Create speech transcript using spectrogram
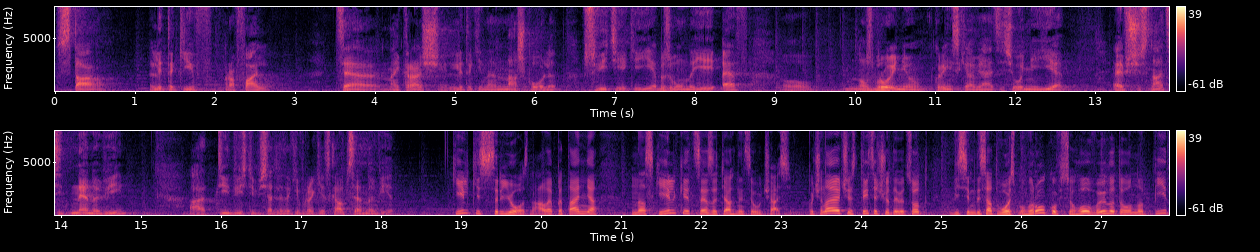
100 літаків Рафаль. Це найкращі літаки, на наш погляд, в світі, які є. Безумовно, є і F. На озброєнні української авіації сьогодні є f 16 не нові. А ті 250 літаків, про які я сказав, це нові. Кількість серйозна, але питання наскільки це затягнеться у часі. Починаючи з 1988 року, всього виготовлено під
